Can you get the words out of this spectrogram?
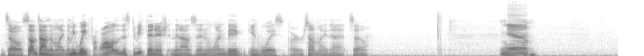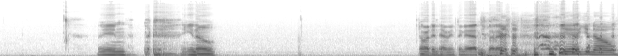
And so sometimes I'm like, let me wait for all of this to be finished, and then I'll send one big invoice or something like that. So, yeah. I mean, you know. Oh, I didn't have anything to add to that actually. yeah, you know.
